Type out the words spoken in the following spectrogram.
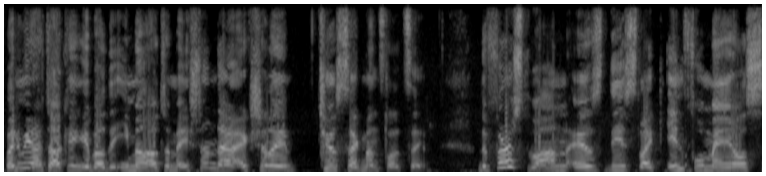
When we are talking about the email automation, there are actually two segments, let's say. The first one is these like info mails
